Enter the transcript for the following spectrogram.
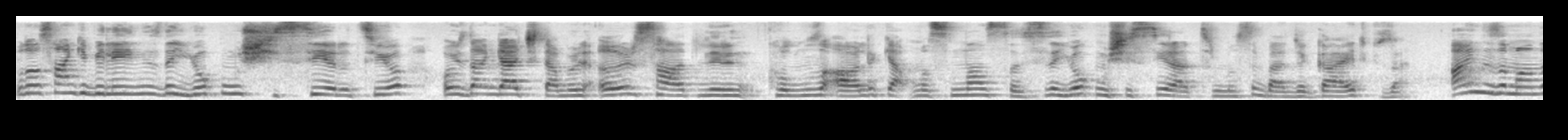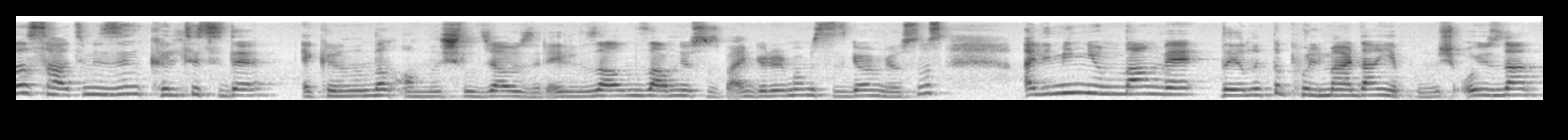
Bu da sanki bileğinizde yokmuş hissi yaratıyor. O yüzden gerçekten böyle ağır saatlerin kolunuza ağırlık yapmasındansa size yokmuş hissi yarattırması bence gayet güzel. Aynı zamanda saatimizin kalitesi de ekranından anlaşılacağı üzere elinize aldığınızı anlıyorsunuz. Ben görüyorum ama siz görmüyorsunuz. Alüminyumdan ve dayanıklı polimerden yapılmış. O yüzden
